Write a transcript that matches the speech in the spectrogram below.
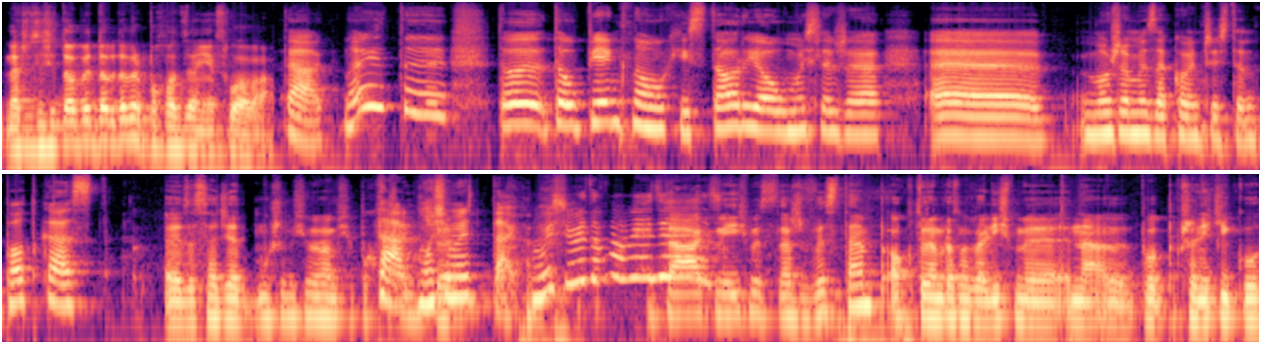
Znaczy w sensie dobre, dobre, dobre pochodzenie słowa. Tak, no i ty, to, tą piękną historią myślę, że e, możemy zakończyć ten podcast. Y, W zasadzie muszę- musimy wam się pochwalić. Tak, musimy, że... tak, musimy to powiedzieć. Tak, mieliśmy nasz występ, o którym rozmawialiśmy na po- poprzednich kilku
